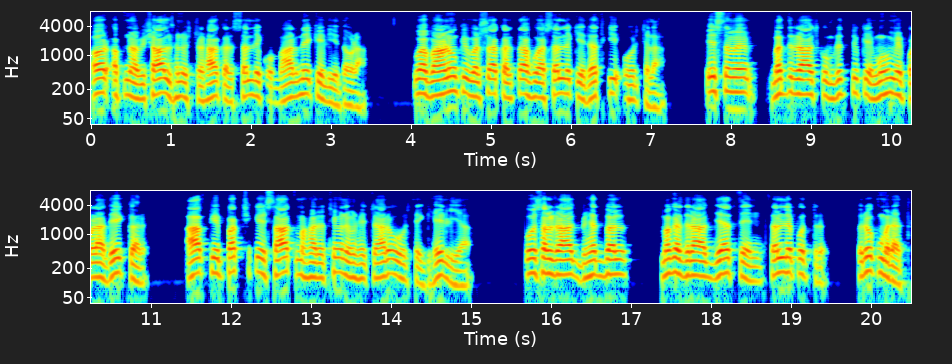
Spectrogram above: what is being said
और अपना विशाल धनुष चढ़ाकर शल्य को मारने के लिए दौड़ा। वह बाणों की वर्षा करता हुआ शल्य के रथ की ओर चला। इस समय मद्रराज को मृत्यु के मुँह में पड़ा देखकर आपके पक्ष के सात महारथियों ने उन्हें चारों ओर से घेर लिया। कौशलराज, बृहदबल, मगधराज, जयसेन, शल्यपुत्र रुक्मरथ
